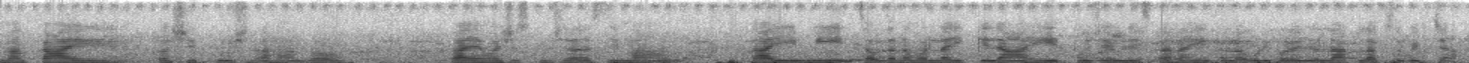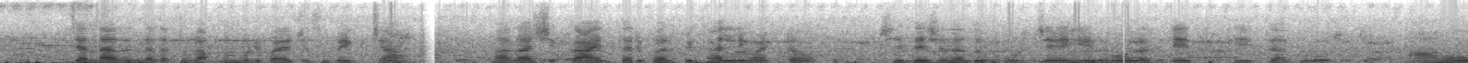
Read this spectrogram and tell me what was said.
सीमा काय कशी खुश राहा ग? कायम अशीच खुश राहा सीमा? ताई मी चौदा नंबर लाईक केला आहे. तू जेवलीस का नाही? तुला गुढीपाडव्याच्या लाख लाख शुभेच्छा. जन्नारून दादा तुला पण गुढीपाडव्याच्या शुभेच्छा. मागाशी काय तरी बर्फी खाल्ली वाटतं. सिद्धेश्वर दादू पुढचे हे बोलत येत की दादू आहो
